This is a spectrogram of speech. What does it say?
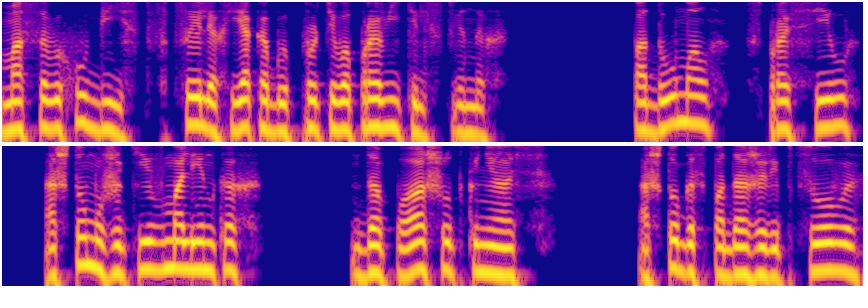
массовых убийств в целях якобы противоправительственных. Подумал, спросил, а что мужики в малинках? Да пашут, князь. А что господа Жеребцовы?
